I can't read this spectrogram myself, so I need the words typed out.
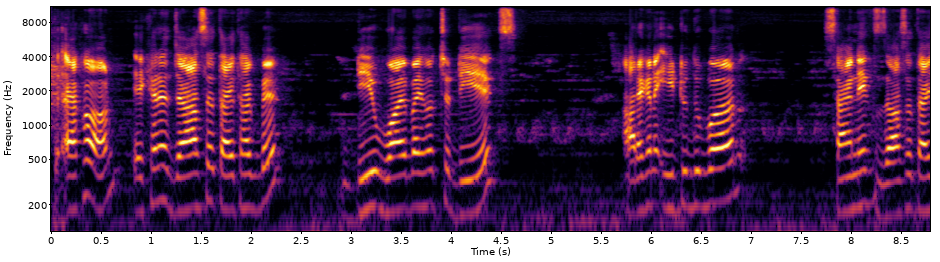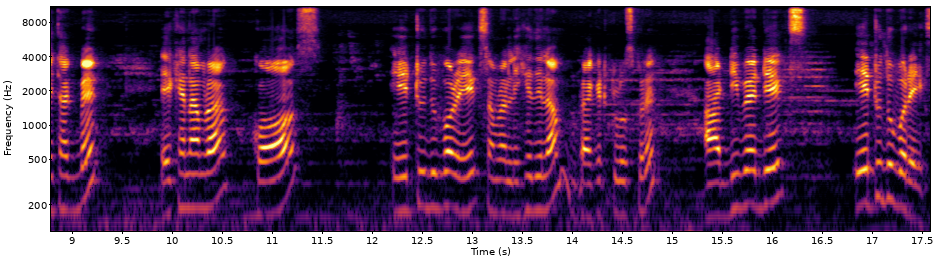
তো এখন এখানে যা আছে তাই থাকবে। ডি ওয়াই বাই হচ্ছে ডিএক্স আর এখানে ই টু দুবার সাইন এক্স যা আছে তাই থাকবে। এখানে আমরা কস এ টু দুবার এক্স আমরা লিখে দিলাম ব্র্যাকেট ক্লোজ করে। আর ডিভাইড এক্স এ টু দুবার এক্স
